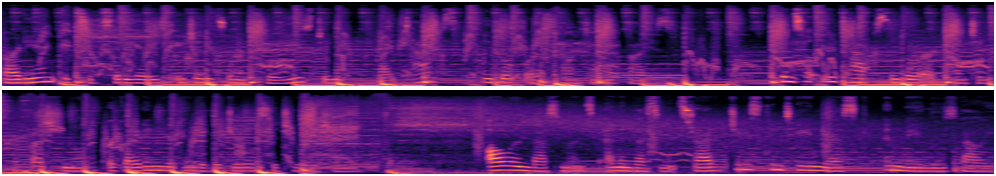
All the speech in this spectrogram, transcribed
Guardian, its subsidiaries, agents, and employees do not provide tax, legal, or accounting advice. Consult your tax, legal, or accounting professional regarding your individual situation. All investments and investment strategies contain risk and may lose value.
